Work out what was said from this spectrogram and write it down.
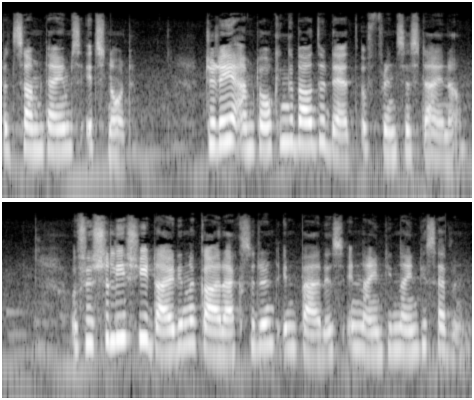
but sometimes it's not. Today I'm talking about the death of Princess Diana. Officially, she died in a car accident in Paris in 1997.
